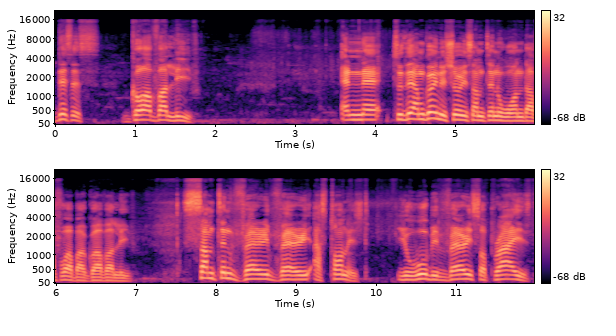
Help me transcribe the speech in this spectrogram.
This is guava leaf. And uh, today I'm going to show you something wonderful about guava leaf. Something very, very astonished. You will be very surprised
